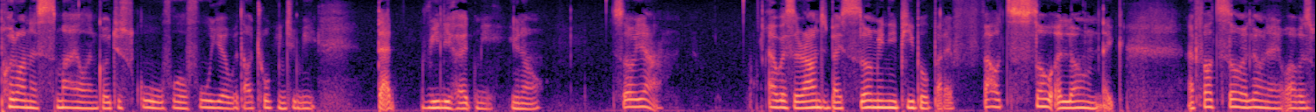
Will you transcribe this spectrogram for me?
put on a smile and go to school for a full year without talking to me that really hurt me you know? So yeah. I was surrounded by so many people but i felt so alone like i felt so alone i, I was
